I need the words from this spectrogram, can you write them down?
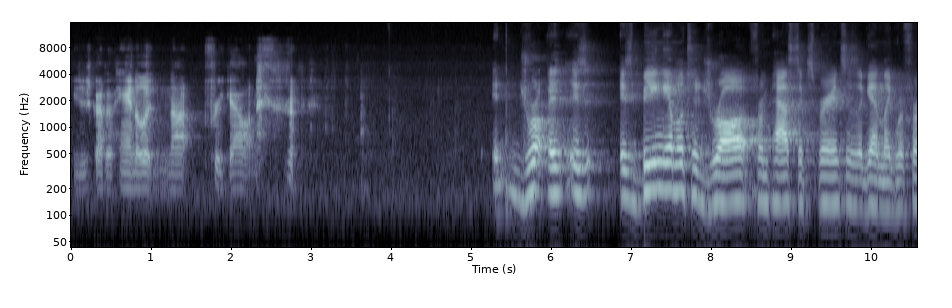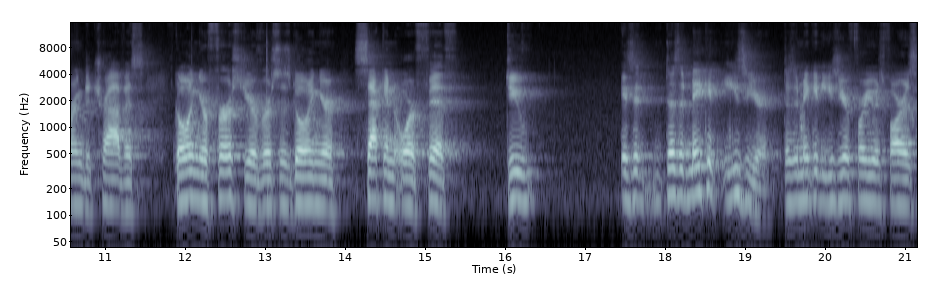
you just got to handle it and not freak out. it draw is is being able to draw from past experiences again, like referring to Travis, going your first year versus going your second or fifth. Do you, is it does it make it easier? Does it make it easier for you as far as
